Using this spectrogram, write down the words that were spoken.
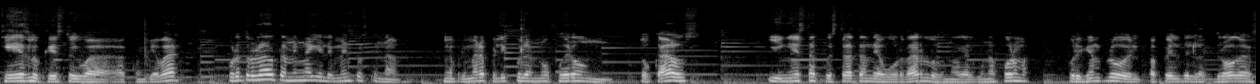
qué es lo que esto iba a conllevar. Por otro lado también hay elementos que en la, en la primera película no fueron tocados y en esta pues tratan de abordarlos, ¿no? De alguna forma. Por ejemplo, el papel de las drogas,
